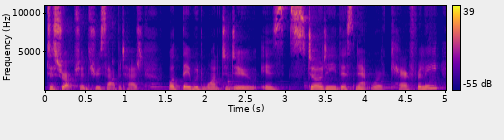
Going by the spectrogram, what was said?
disruption through sabotage, what they would want to do is study this network carefully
